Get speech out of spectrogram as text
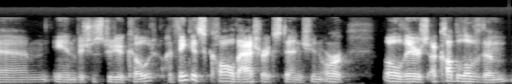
um, in Visual Studio Code. I think it's called Azure Extension, or well, there's a couple of them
